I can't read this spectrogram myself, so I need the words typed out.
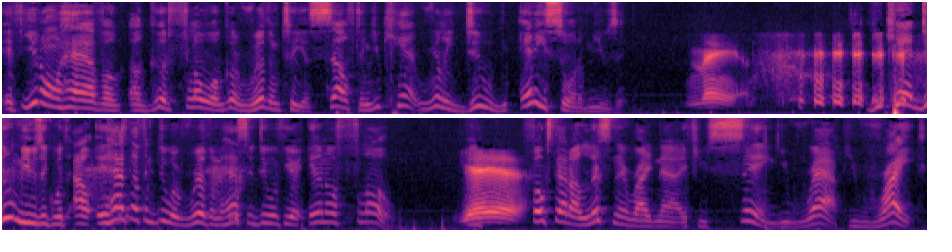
If you don't have a, a good flow or good rhythm to yourself, then you can't really do any sort of music. Man. You can't do music without. It has nothing to do with rhythm. It has to do with your inner flow. yeah. Folks that are listening right now, if you sing, you rap, you write,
